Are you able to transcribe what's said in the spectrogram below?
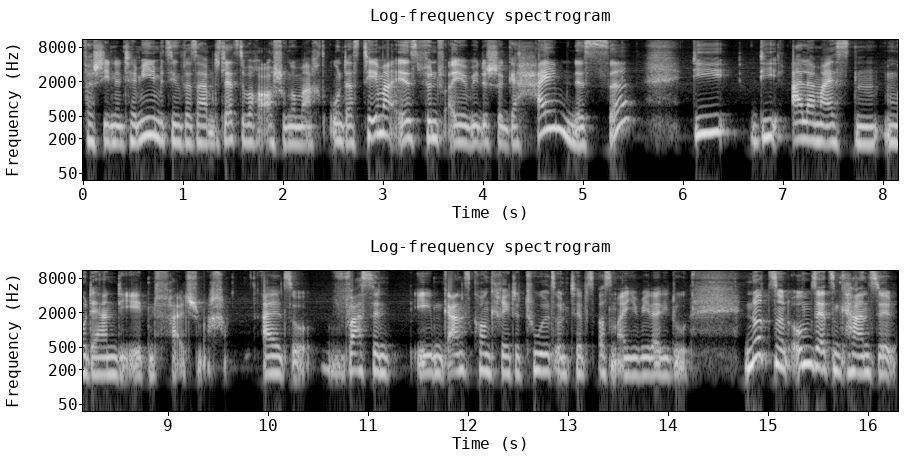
verschiedenen Terminen, beziehungsweise haben das letzte Woche auch schon gemacht. Und das Thema ist fünf ayurvedische Geheimnisse, die die allermeisten modernen Diäten falsch machen. Also, was sind eben ganz konkrete Tools und Tipps aus dem Ayurveda, die du nutzen und umsetzen kannst? Wir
